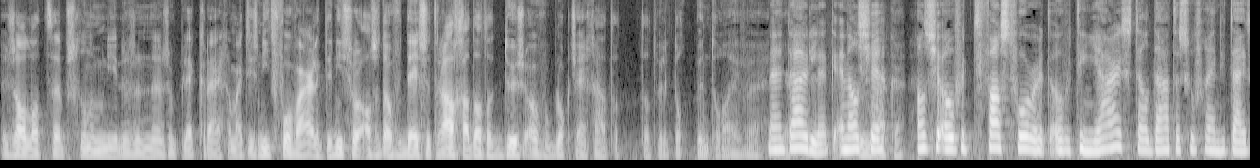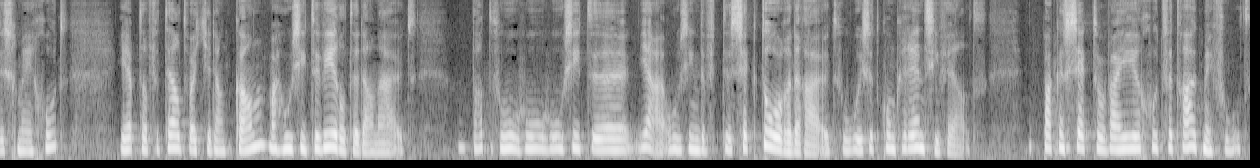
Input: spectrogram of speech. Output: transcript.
zal dat op verschillende manieren zijn, zijn plek krijgen. Maar het is niet voorwaardelijk. Het is niet zo als het over decentraal gaat, dat het dus over blockchain gaat. Dat, dat wil ik toch punt al even. Nee, duidelijk. En als je, als je over fast forward over tien jaar, stel datasoevereiniteit is gemeen goed. Je hebt al verteld wat je dan kan, maar hoe ziet de wereld er dan uit? Wat, hoe, hoe, hoe, ziet, uh, ja, hoe zien de, de, sectoren eruit? Hoe is het concurrentieveld? Pak een sector waar je je goed vertrouwd mee voelt.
